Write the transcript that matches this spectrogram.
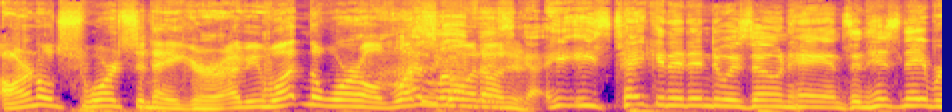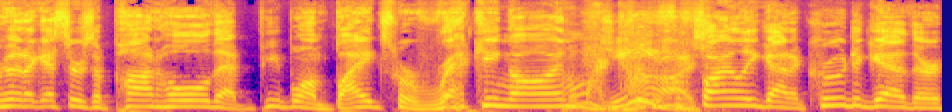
Arnold Schwarzenegger. I mean, what in the world? What is going on here? He, he's taking it into his own hands. In his neighborhood, I guess there's a pothole that people on bikes were wrecking on. Oh, my He gosh. finally got a crew together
